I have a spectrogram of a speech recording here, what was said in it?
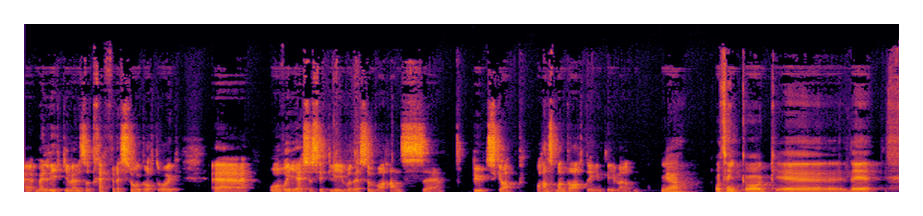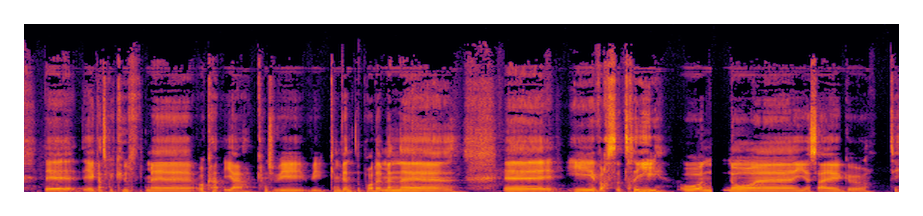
Eh, men likevel så treffer det så godt òg eh, over Jesus sitt liv og det som var hans eh, budskap og hans mandat egentlig i verden. Ja, og tenk òg eh, det, det, det, er ganske kult med og kan, Ja, kanskje vi, vi, kan vente på det, men eh, eh i verset tre og når eh, Jesaja går til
